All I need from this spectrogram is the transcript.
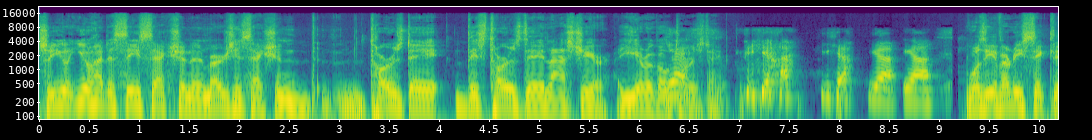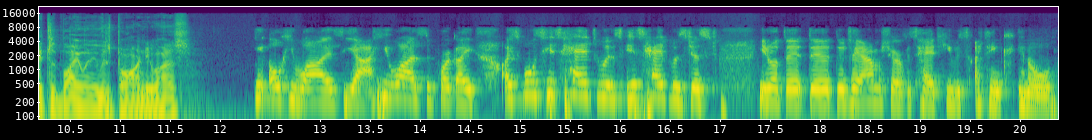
So you you had a C section, an emergency section Thursday, this Thursday last year, a year ago Yes. Thursday. yeah, yeah, yeah, yeah. Was he a very sick little boy when he was born? He was. He, oh, he was. Yeah, he was. The poor guy. I suppose his head was. His head was just, you know, the the the diameter of his head. He was. I think, you know,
